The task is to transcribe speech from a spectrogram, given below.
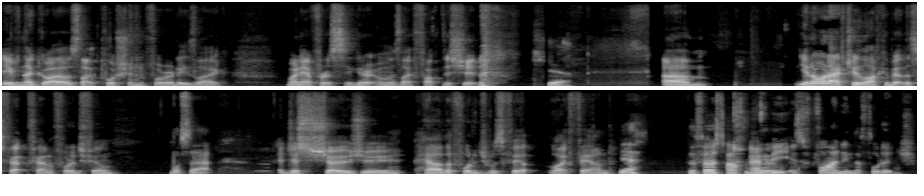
Even the guy that was like pushing for it, he's like went out for a cigarette and was like, "Fuck this shit." Yeah. um, you know what I actually like about this found footage film? What's that? It just shows you how the footage was fe- like found. Yeah, the first half of the And movie is finding the footage.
